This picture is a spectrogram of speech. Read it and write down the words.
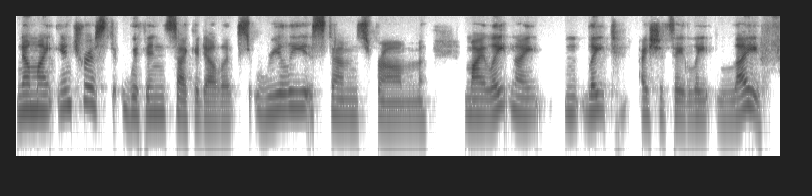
Now, my interest within psychedelics really stems from my late night, late, I should say, late life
